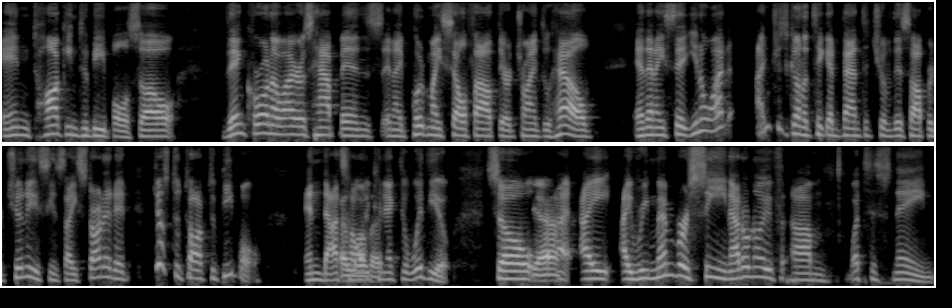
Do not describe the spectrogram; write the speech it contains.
and talking to people so then coronavirus happens, and I put myself out there trying to help. And then I said, you know what? I'm just going to take advantage of this opportunity since I started it just to talk to people. And that's I how I it. connected with you. So yeah. I, I, I remember seeing, I don't know if, um, what's his name?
